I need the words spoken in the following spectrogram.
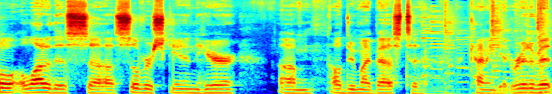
a lot of this uh, silver skin here, um, I'll do my best to kind of get rid of it.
